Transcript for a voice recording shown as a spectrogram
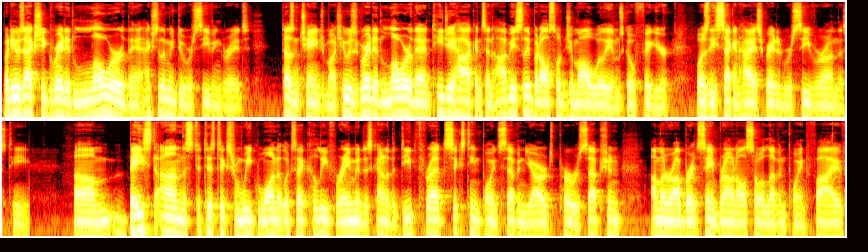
but he was actually graded lower than. Actually, let me do receiving grades. Doesn't change much. He was graded lower than TJ Hockenson, obviously, but also Jamaal Williams, go figure, was the second highest graded receiver on this team. Um, based on the statistics from week one, it looks like Kalif Raymond is kind of the deep threat, 16.7 yards per reception. Amon Ra St. Brown also 11.5.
